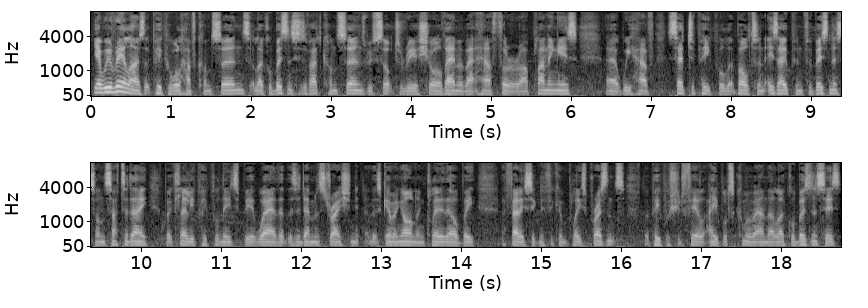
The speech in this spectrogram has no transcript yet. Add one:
Yeah, we realise that people will have concerns. Local businesses have had concerns. We've sought to reassure them about how thorough our planning is. Uh, we have said to people that Bolton is open for business on Saturday, but clearly people need to be aware that there's a demonstration that's going on, and clearly there'll be a fairly significant police presence. But people should feel able to come around their local businesses.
